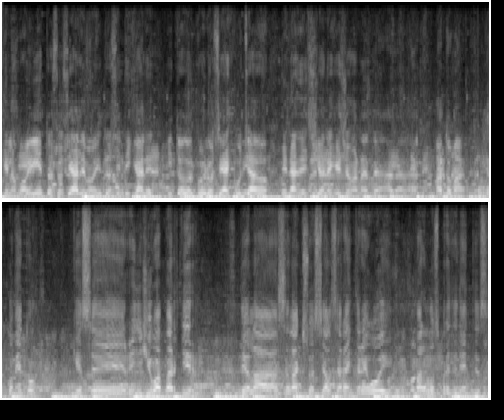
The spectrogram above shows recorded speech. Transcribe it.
que los movimientos sociales, movimientos sindicales y todo el pueblo sea escuchado en las decisiones que ellos van a, tomar. Les comento que se redigió a partir de la CELAC social será entre hoy para los presidentes,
